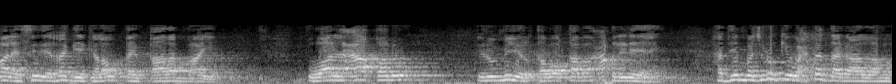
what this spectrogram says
maleh sidii raggii kale u qayb qaadan maayo. Waalcaqlu inuu miyir qabo qabo caqli leeyahay. Haddii majruurkii wax ka dagaalamo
